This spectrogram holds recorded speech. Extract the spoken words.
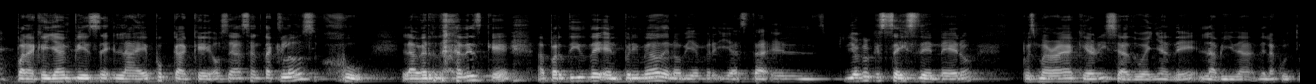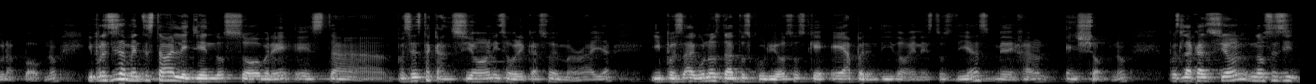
para que ya empiece la época que, o sea, Santa Claus, who. La verdad es que a partir del primero de noviembre y hasta el, yo creo que 6 de enero, pues Mariah Carey se adueña de la vida, de la cultura pop, ¿no? Y precisamente estaba leyendo sobre esta, pues esta canción y sobre el caso de Mariah y pues algunos datos curiosos que he aprendido en estos días me dejaron en shock, ¿no? Pues la canción, no sé si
